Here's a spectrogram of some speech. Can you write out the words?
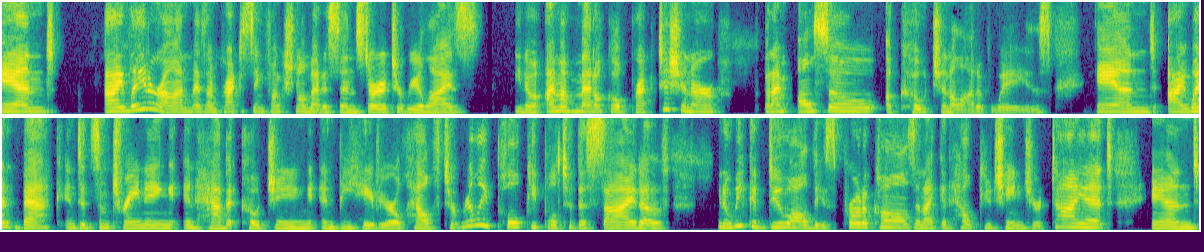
And I later on, as I'm practicing functional medicine, started to realize, you know, I'm a medical practitioner, but I'm also a coach in a lot of ways. And I went back and did some training in habit coaching and behavioral health to really pull people to the side of, you know, we could do all these protocols and I could help you change your diet and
